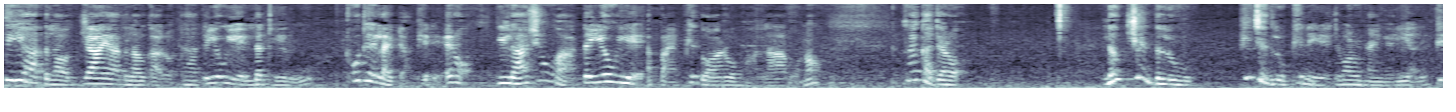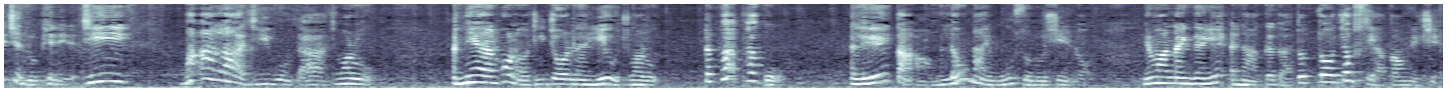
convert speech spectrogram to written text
တိရတလောက်ကြားရတလောက်ကတော့ဒါတရုတ်ရဲ့လက်ထဲကိုထိုးထည့်လိုက်တာဖြစ်တယ်အဲ့တော့ဒီလာရှုံးကတရုတ်ရဲ့အပိုင်ဖြစ်သွားတော့မှာလားပေါ့နော်ဆိုတဲ့အခါကျတော့လှုပ်ချင်တယ်လို့ဖြစ်ချင်တယ်လို့ဖြစ်နေတယ်ကျမတို့နိုင်ငံကြီးကလေဖြစ်ချင်တယ်လို့ဖြစ်နေတယ်ဒီမအားလာကြီးကိုဒါကျမတို့အမြန်ပေါ့နော်ဒီဂျော်လန်ရေးကိုကျမတို့တစ်ဖက်ဖက်ကိုအလေးတာအောင်မလုံနိုင်ဘူးဆိုလို့ရှိရင်တော့ မြန်မာနိုင်ငံရဲ့အနာဂတ်ကတော်တော်ကြောက်စရာကောင်းနေရှင်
